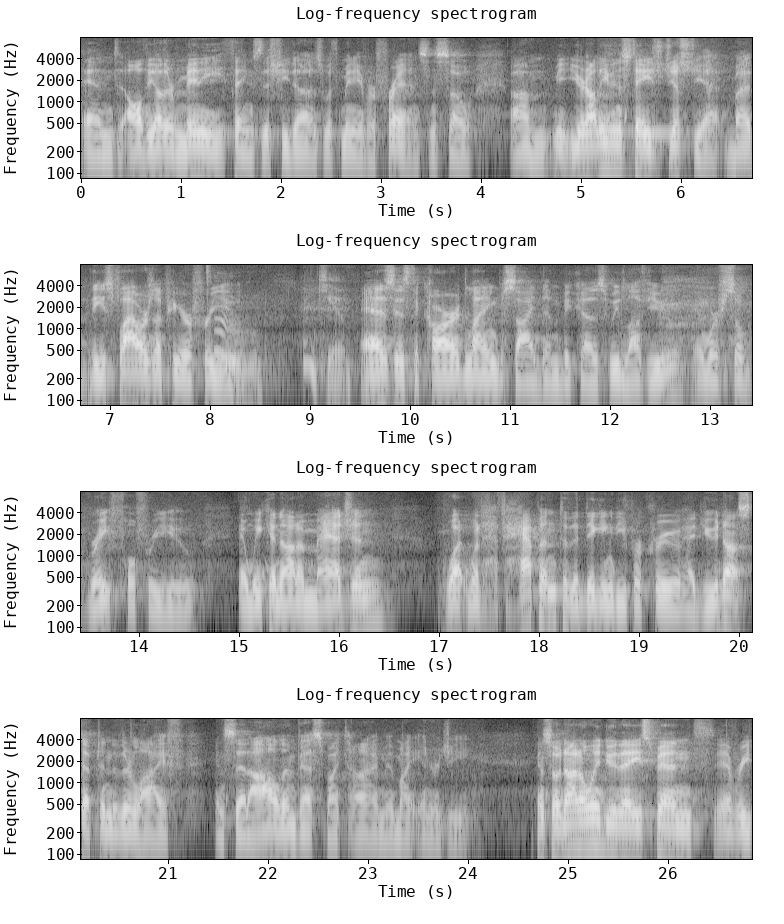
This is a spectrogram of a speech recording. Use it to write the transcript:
and all the other many things that she does with many of her friends. And so um, you're not leaving the stage just yet, but these flowers up here are for you. Oh, thank you. As is the card laying beside them because we love you and we're so grateful for you. And we cannot imagine what would have happened to the Digging Deeper crew had you not stepped into their life and said, I'll invest my time and my energy. And so not only do they spend every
